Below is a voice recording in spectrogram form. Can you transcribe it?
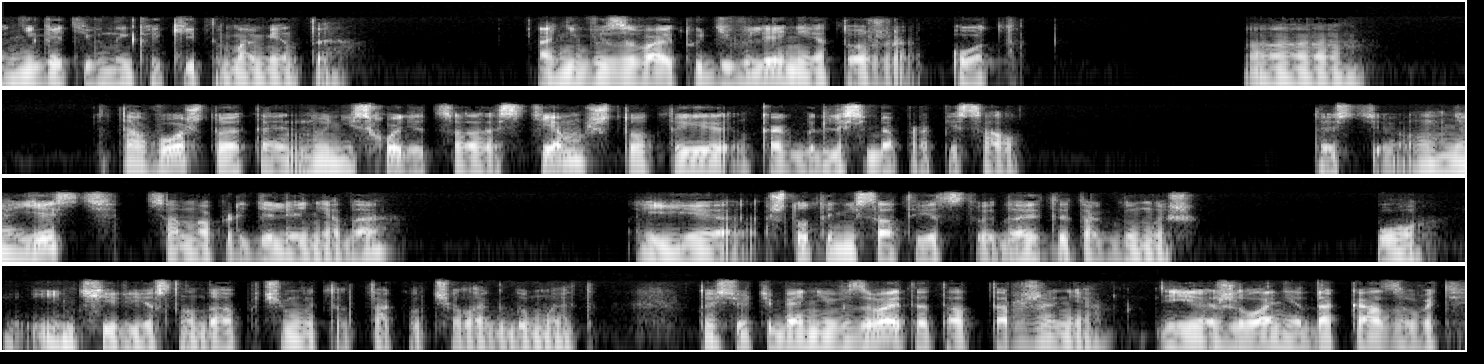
негативные какие-то моменты, они вызывают удивление тоже от э, того, что это ну, не сходится с тем, что ты как бы для себя прописал. То есть у меня есть самоопределение, да, и что-то не соответствует, да, и ты так думаешь, о, интересно, да, почему это так вот человек думает. То есть у тебя не вызывает это отторжение и желание доказывать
